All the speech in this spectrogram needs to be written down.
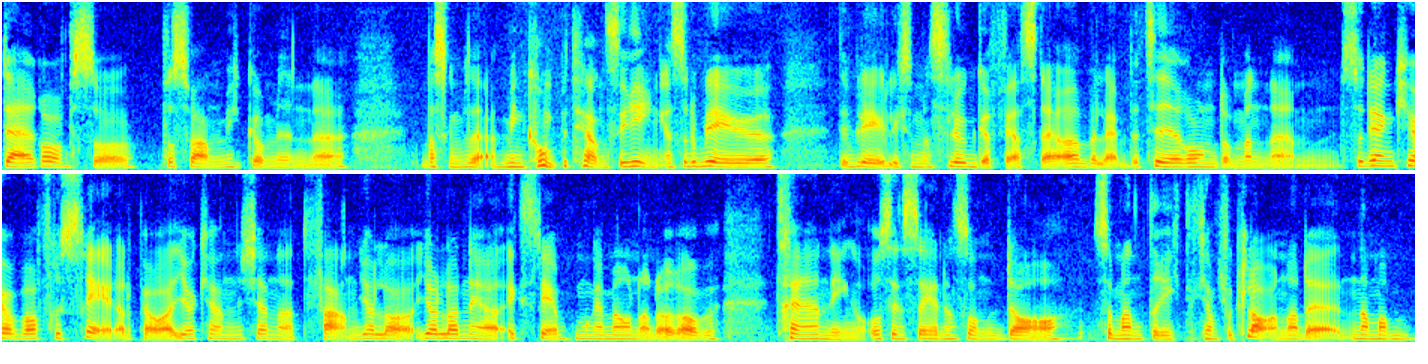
därav så försvann mycket av min, eh, vad ska man säga, min kompetens i ringen. Så det blev ju det blev liksom en sluggerfest där jag överlevde tio ronder. Men, um, så den kan jag vara frustrerad på. Jag kan känna att fan, jag la, jag la ner extremt många månader av träning och sen så är det en sån dag som man inte riktigt kan förklara när, det, när man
